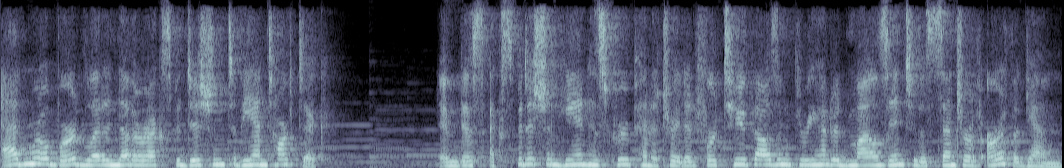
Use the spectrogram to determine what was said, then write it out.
Admiral Byrd led another expedition to the Antarctic. In this expedition he and his crew penetrated for 2,300 miles into the center of Earth again.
